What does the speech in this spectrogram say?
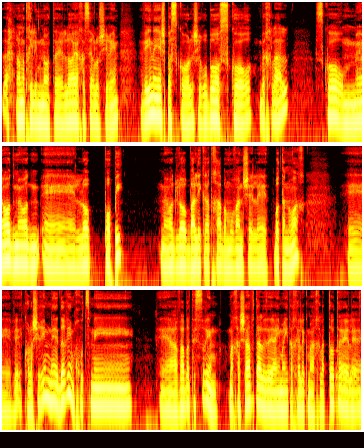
לא נתחיל למנות, לא היה חסר לו שירים. והנה יש פסקול, שרובו סקור בכלל, סקור מאוד מאוד אה, לא פופי. מאוד לא בא לקראתך במובן של בוא תנוח. וכל השירים נהדרים, חוץ מאהבה בת 20. מה חשבת על זה? האם היית חלק מההחלטות האלה?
